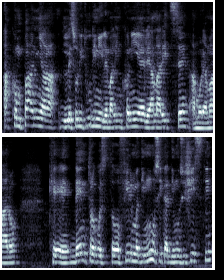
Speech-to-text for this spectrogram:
accompagna le solitudini, le malinconie, le amarezze, amore amaro, che dentro questo film di musica e di musicisti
